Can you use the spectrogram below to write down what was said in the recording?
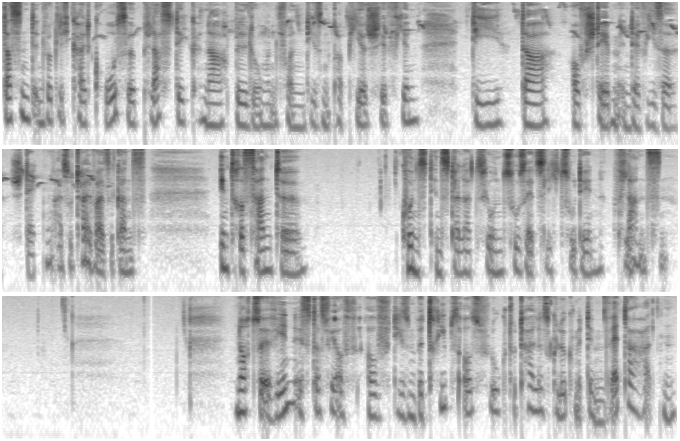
Das sind in Wirklichkeit große Plastiknachbildungen von diesen Papierschiffchen, die da auf Stäben in der Wiese stecken. Also teilweise ganz interessante Kunstinstallationen zusätzlich zu den Pflanzen. Noch zu erwähnen ist, dass wir auf, auf diesem Betriebsausflug totales Glück mit dem Wetter hatten.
